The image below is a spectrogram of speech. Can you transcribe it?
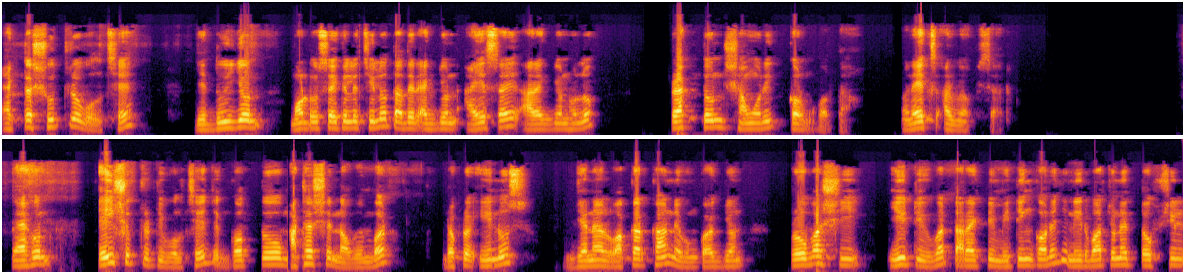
একটা সূত্র বলছে যে দুইজন মোটরসাইকেলে ছিল, তাদের একজন আইএসআই আর একজন হলো প্রাক্তন সামরিক কর্মকর্তা মানে এক্স আর্মি অফিসার এখন এই সূত্রটি বলছে যে গত আঠাশে November doctor Yunus general Waker Khan এবং কয়েকজন প্রবাসী ইউটিউবার তারা একটি মিটিং করে যে নির্বাচনের তফসিল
